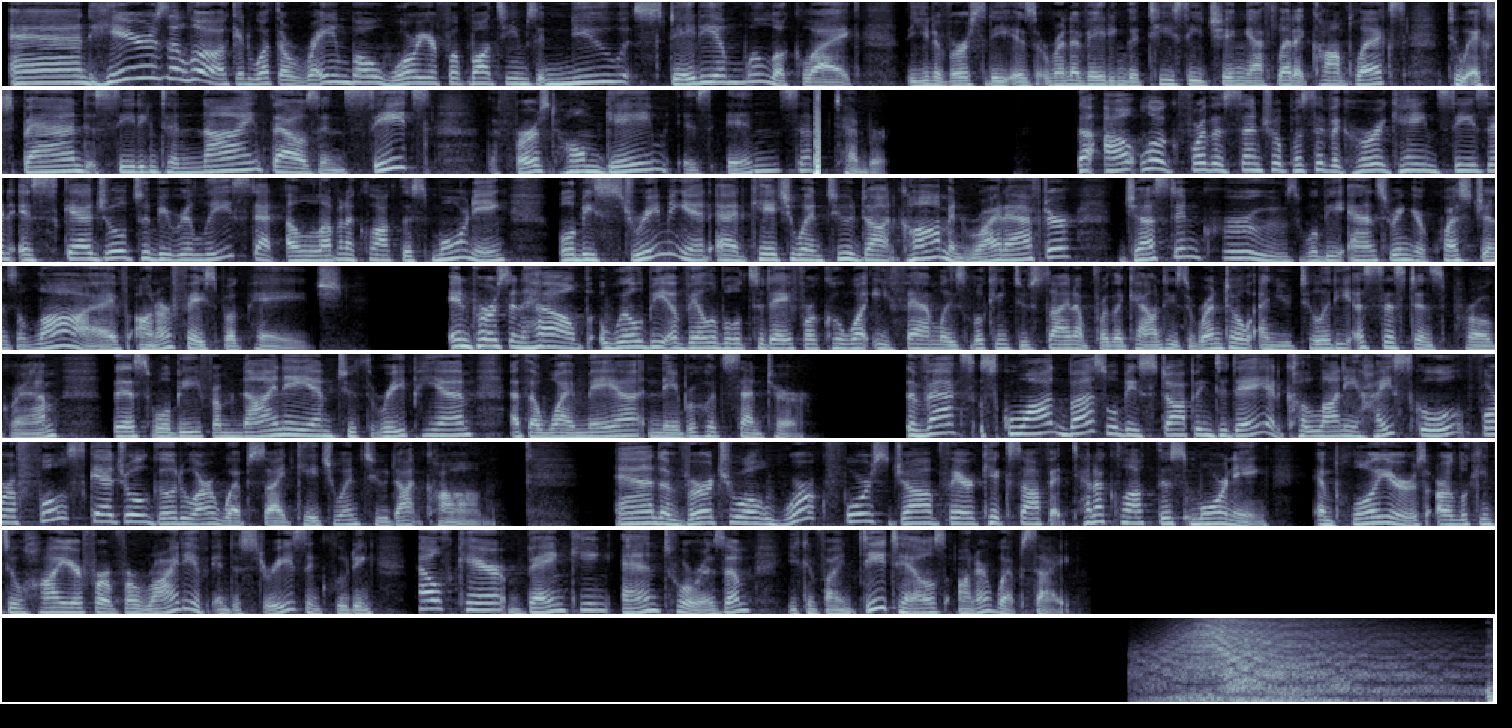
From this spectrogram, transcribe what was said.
And here's a look at what the Rainbow Warrior football team's new stadium will look like. The university is renovating the TC Ching Athletic Complex to expand seating to 9,000 seats. The first home game is in September. The outlook for the Central Pacific hurricane season is scheduled to be released at 11 o'clock this morning. We'll be streaming it at KHON2.com, and right after, Justin Cruz will be answering your questions live on our Facebook page. In-person help will be available today for Kauai families looking to sign up for the county's rental and utility assistance program. This will be from 9 a.m. to 3 p.m. at the Waimea Neighborhood Center. The VAX squad bus will be stopping today at Kalani High School. For a full schedule, go to our website, khon2.com. And a virtual workforce job fair kicks off at 10 o'clock this morning. Employers are looking to hire for a variety of industries, including healthcare, banking, and tourism. You can find details on our website.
